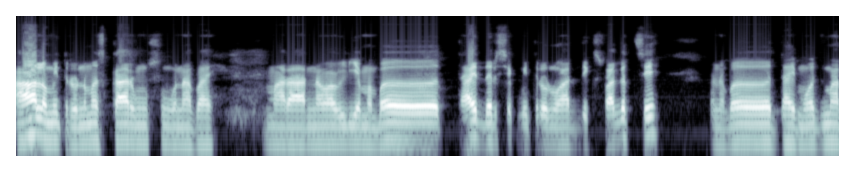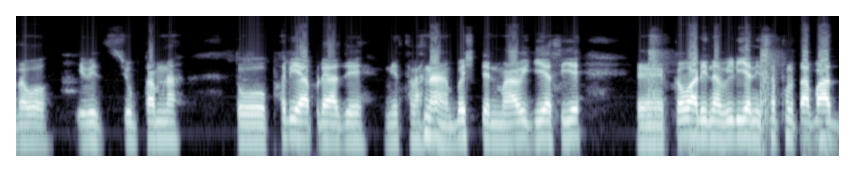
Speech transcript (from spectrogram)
હાલો મિત્રો, નમસ્કાર. હું છું ગુનાભાઈ મારા નવા વિડીયોમાં બધાય દર્શક મિત્રોનું હાર્દિક સ્વાગત છે. અને બધાય મોજમાં રહો. એવી જ શુભકામના. તો ફરી આપણે આજે મેથળાના બસ સ્ટેન્ડમાં આવી ગયા છીએ. કવાડીના વીડિયાની સફળતા બાદ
